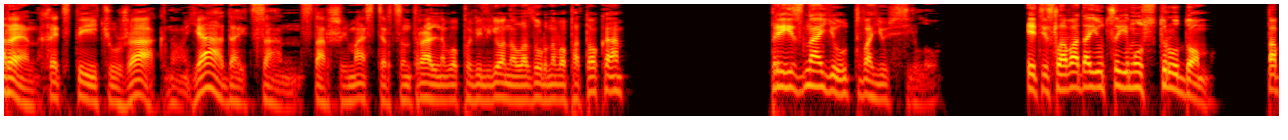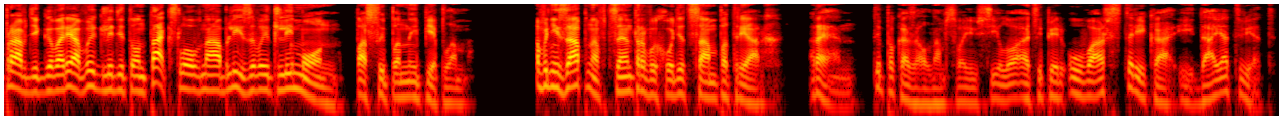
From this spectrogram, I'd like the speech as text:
«Рен, хоть ты и чужак, но я, Дайцан, старший мастер центрального павильона Лазурного потока, признаю твою силу». Эти слова даются ему с трудом. По правде говоря, выглядит он так, словно облизывает лимон, посыпанный пеплом. Внезапно в центр выходит сам патриарх. «Рен, ты показал нам свою силу, а теперь уваж старика и дай ответ.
